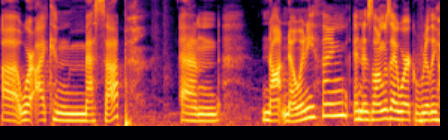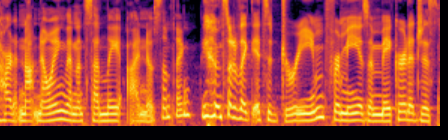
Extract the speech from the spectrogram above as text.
uh, where I can mess up and not know anything. And as long as I work really hard at not knowing, then suddenly I know something. You know, it's sort of like it's a dream for me as a maker to just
